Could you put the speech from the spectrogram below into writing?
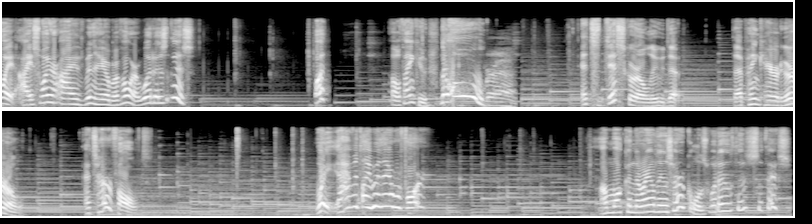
Wait, I swear I've been here before. What is this? What? Oh, thank you. No! Bruh. It's this girl, dude. That, that pink-haired girl. It's her fault. Wait, haven't I been there before? I'm walking around in circles. What is this? This?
